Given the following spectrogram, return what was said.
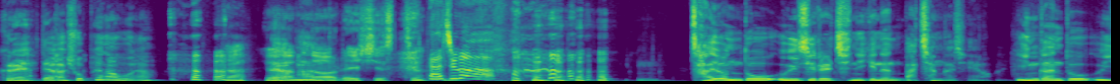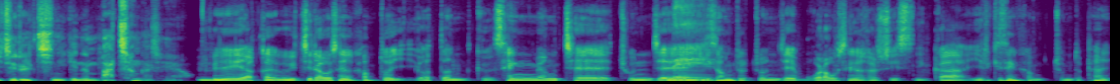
그래, 내가 쇼펜하우어야. 자, 내가 너 racist. 다 죽어. 음. 자연도 의지를 지니기는 마찬가지예요. 인간도 의지를 지니기는 마찬가지예요. 음. 근데 약간 의지라고 생각하면 또 어떤 그 생명체 존재, 네. 이성적 존재 뭐라고 생각할 수 있으니까 이렇게 생각하면 좀 더 편해.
